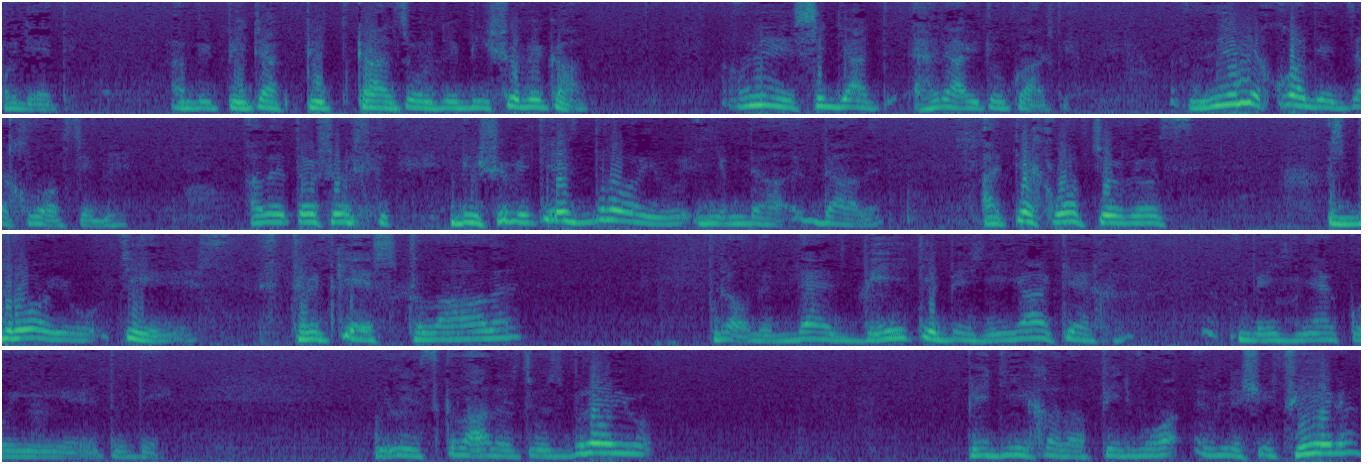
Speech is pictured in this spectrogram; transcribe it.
ходити, аби так підказувати більшовикам. Вони сидять, грають у карти. Вони не ходять за хлопцями. Але то, що більшовики зброю їм дали, а ті хлопці роз, зброю, ті стрибки склали, правда, без бійки, без ніяких, без ніякої туди. Вони склали цю зброю, під'їхала під фіра,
